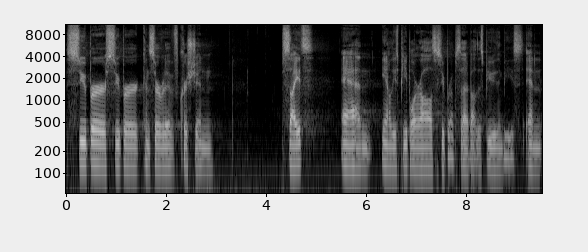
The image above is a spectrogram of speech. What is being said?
super super conservative Christian sites, and you know these people are all super upset about this Beauty and the Beast, and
